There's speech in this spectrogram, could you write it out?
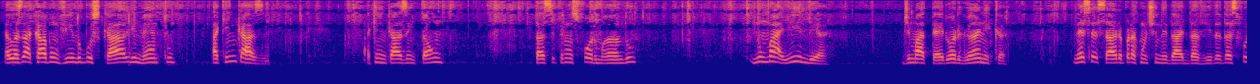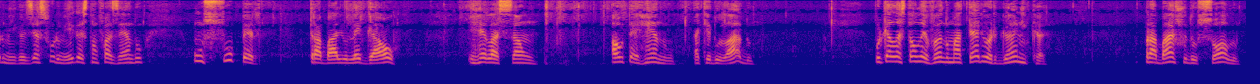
elas acabam vindo buscar alimento aqui em casa. Aqui em casa, então, está se transformando numa ilha de matéria orgânica necessária para a continuidade da vida das formigas. E as formigas estão fazendo um super trabalho legal em relação ao terreno aqui do lado, porque elas estão levando matéria orgânica para baixo do solo,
